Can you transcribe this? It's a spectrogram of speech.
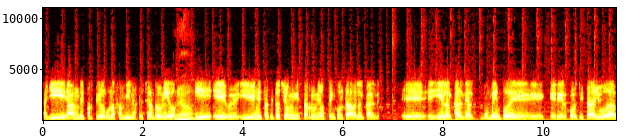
allí han departido algunas familias que se han reunido y, y en esta situación, en esta reunión se encontraba el alcalde. eh, y el alcalde al momento de eh, querer solicitar ayuda,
